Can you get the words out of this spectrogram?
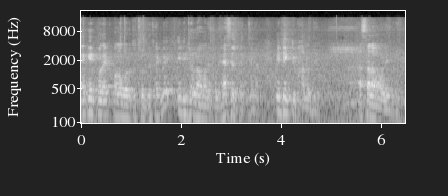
একের পর এক অনবরত চলতে থাকবে। এটির জন্য আমাদের কোনো হ্যাসেল থাকছে না। এটি একটি ভালো দিক আসসালামু আলাইকুম।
